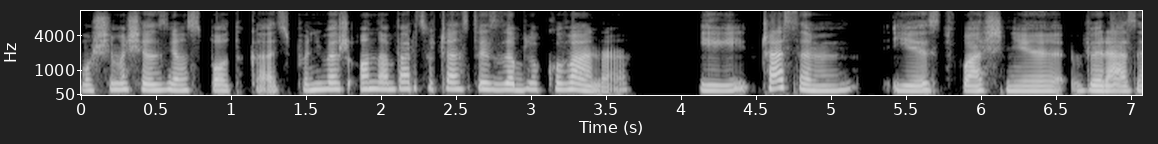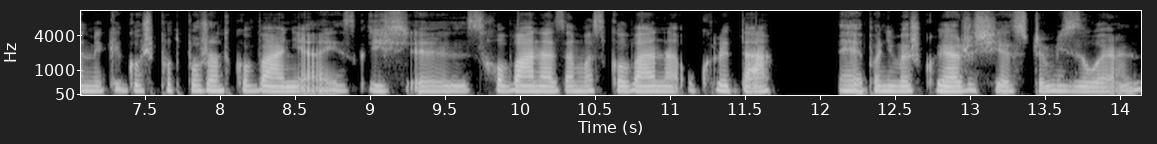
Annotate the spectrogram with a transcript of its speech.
Musimy się z nią spotkać, ponieważ ona bardzo często jest zablokowana i czasem jest właśnie wyrazem jakiegoś podporządkowania, jest gdzieś e, schowana, zamaskowana, ukryta, e, ponieważ kojarzy się z czymś złym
